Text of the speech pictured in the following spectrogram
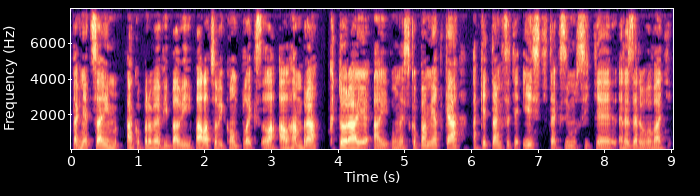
tak hneď sa im ako prvé vybaví palácový komplex La Alhambra, ktorá je aj UNESCO pamiatka a keď tam chcete ísť, tak si musíte rezervovať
